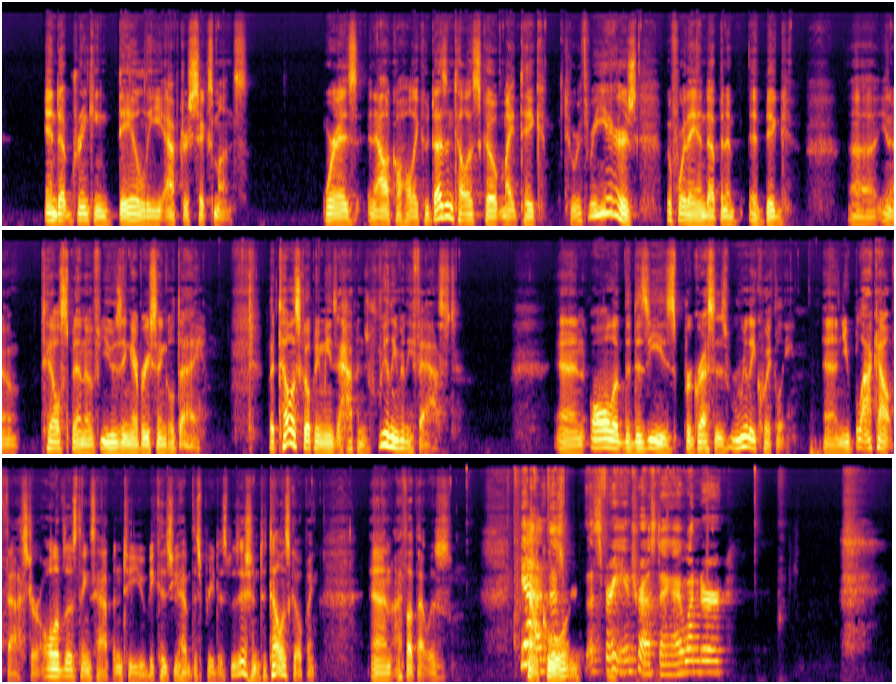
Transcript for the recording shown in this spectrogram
end up drinking daily after six months. Whereas an alcoholic who doesn't telescope might take two or three years before they end up in a, a big, uh, you know, tailspin of using every single day. But telescoping means it happens really, really fast. And all of the disease progresses really quickly. And you black out faster. All of those things happen to you because you have this predisposition to telescoping. And I thought that was Yeah, cool. that's, that's very interesting. I wonder.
